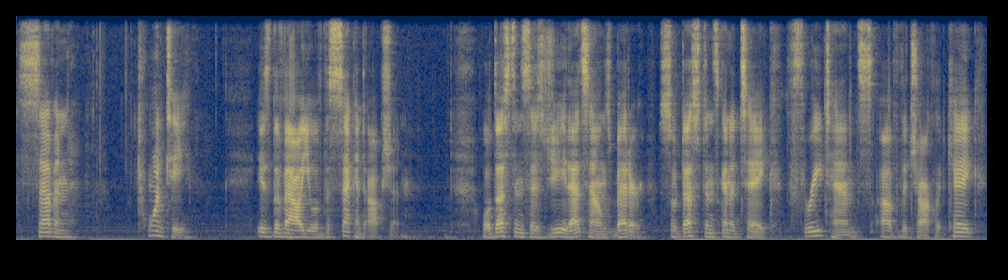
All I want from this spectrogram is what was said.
720 is the value of the second option. Well, Dustin says, gee, that sounds better. So Dustin's going to take 3 tenths of the chocolate cake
